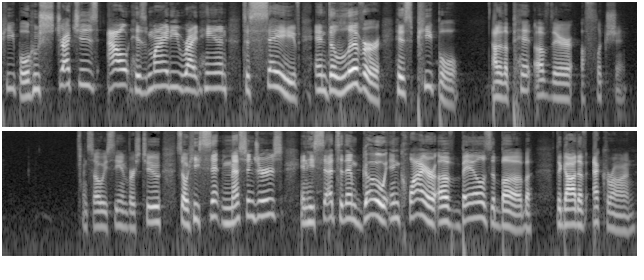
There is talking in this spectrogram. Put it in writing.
people, who stretches out his mighty right hand to save and deliver his people out of the pit of their affliction. And so we see in verse 2 so he sent messengers and he said to them, Go inquire of Baal Zebub, the god of Ekron,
